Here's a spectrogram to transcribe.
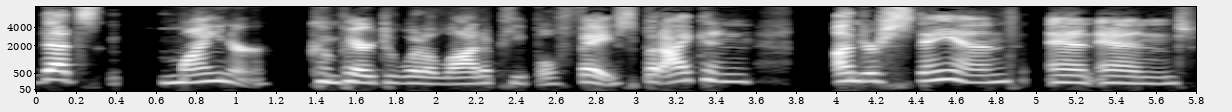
that's minor compared to what a lot of people face but i can understand and and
